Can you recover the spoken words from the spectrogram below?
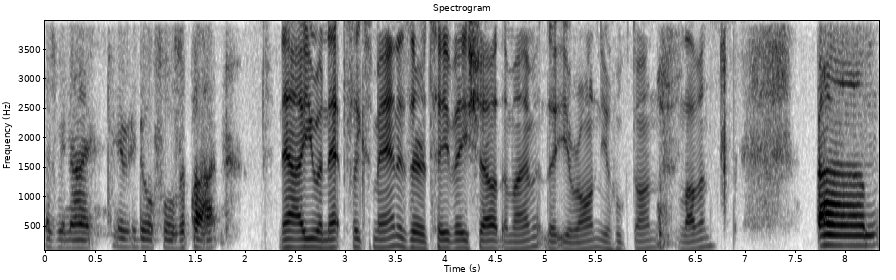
as we know, it all falls apart. Now, are you a Netflix man? Is there a TV show at the moment that you're on, you're hooked on, loving? Um,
